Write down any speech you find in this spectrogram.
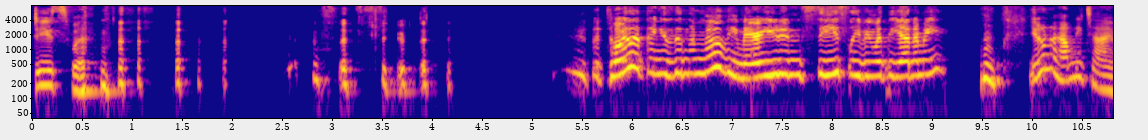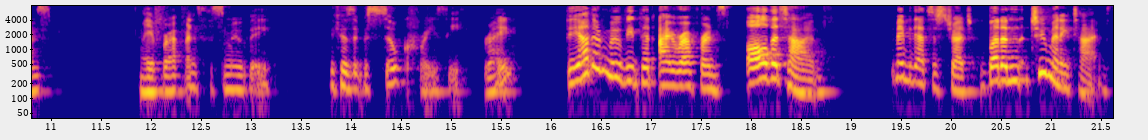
do you swim? it's so stupid. The toilet thing is in the movie, Mary. You didn't see Sleeping with the Enemy? you don't know how many times I've referenced this movie because it was so crazy, right? The other movie that I reference all the time, maybe that's a stretch, but an, too many times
